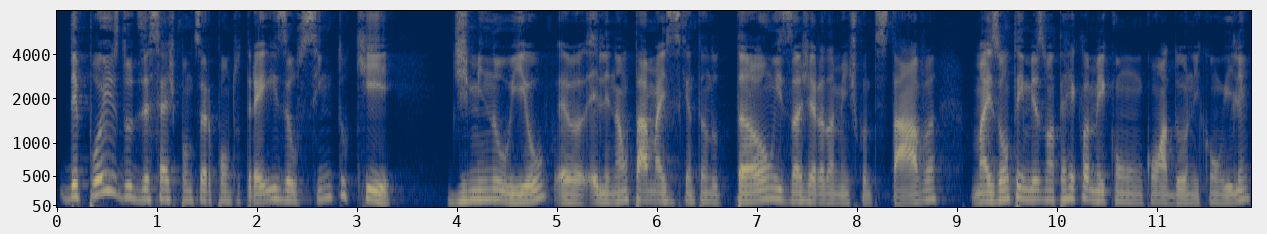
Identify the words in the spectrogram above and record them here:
Depois do 17.0.3, eu sinto que diminuiu, ele não está mais esquentando tão exageradamente quanto estava, mas ontem mesmo até reclamei com, com a Dona e com o William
